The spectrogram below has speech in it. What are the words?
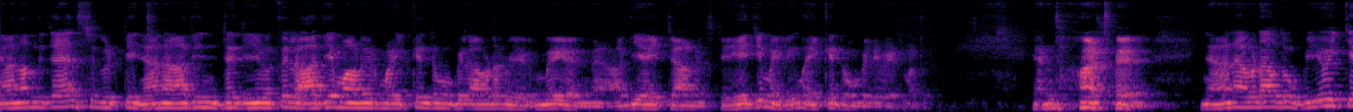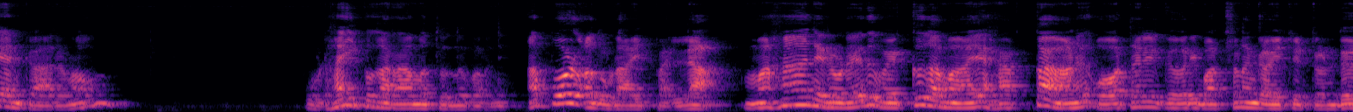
ഞാൻ അന്ന് ചാൻസ് കിട്ടി. ഞാൻ ആദ്യം എന്റെ ജീവിതത്തിൽ ആദ്യമാണ് ഒരു മൈക്കിന്റെ മുമ്പിൽ അവിടെ വരുന്നത് തന്നെ. ആദ്യമായിട്ടാണ് സ്റ്റേജ് മേൽ മൈക്കിന്റെ മുമ്പിൽ വരുന്നത്. എന്താണ് ഞാൻ അവിടെ അത് ഉപയോഗിക്കാൻ കാരണം ഉടായ്പ് കറാമത്ത് എന്ന് പറഞ്ഞു. അപ്പോൾ അത് ഉടായ്പല്ല. മഹാനരുടേത് വ്യക്തമായ ഹക്കാണ് ഹോട്ടലിൽ കയറി ഭക്ഷണം കഴിച്ചിട്ടുണ്ട്.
